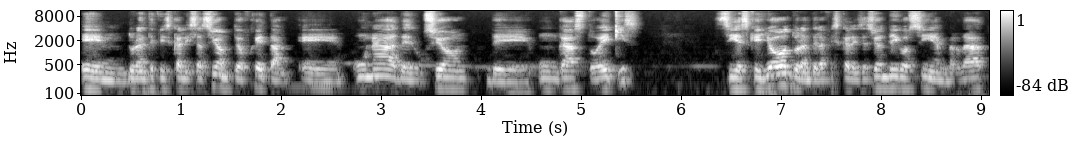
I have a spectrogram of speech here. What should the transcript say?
durante fiscalización te objetan eh, una deducción de un gasto X, si es que yo durante la fiscalización digo, sí, en verdad,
